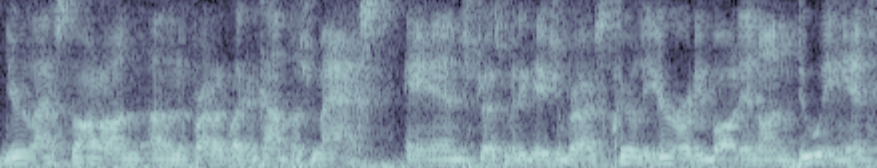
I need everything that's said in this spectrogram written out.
Your last thought on, on a product like Accomplish Max and stress mitigation products. Clearly, you're already bought in on doing it.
